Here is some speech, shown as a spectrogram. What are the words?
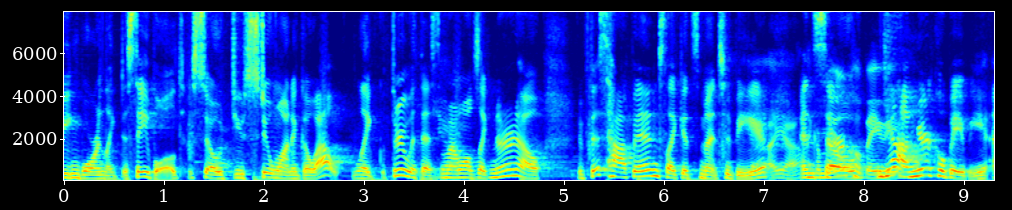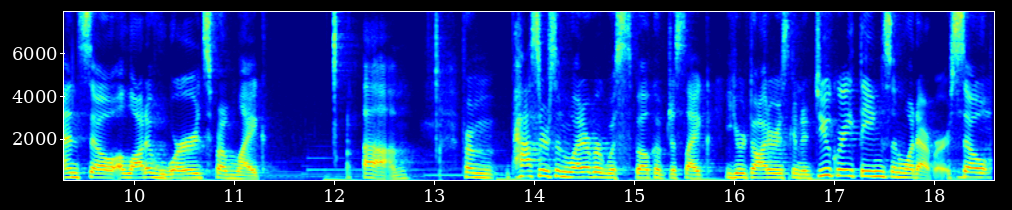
being born like disabled. So do you still want to go out like through with this? And my mom was like, no, no, no. If this happened, like it's meant to be. Yeah, yeah, And like a so, miracle baby. Yeah, a miracle baby. And so a lot of words from like, um, from pastors and whatever was spoke of just like your daughter is going to do great things and whatever. So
